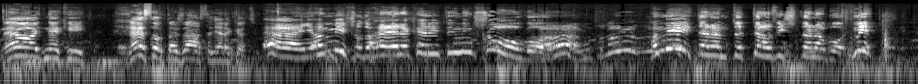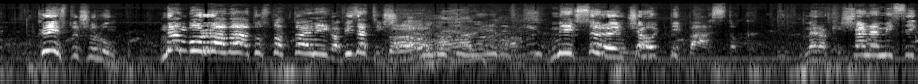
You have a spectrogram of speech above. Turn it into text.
Ne adj neki! Ne szoktasd rá azt a gyereket! Ennyi, micsoda helyre kerültünk, mint sógor! Ha miért teremtette az Isten a bort? Mi? Krisztus urunk! Nem borrá változtatta-e még a vizet is? Még szöröncse, hogy pipáztok. Mert aki se nem iszik,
